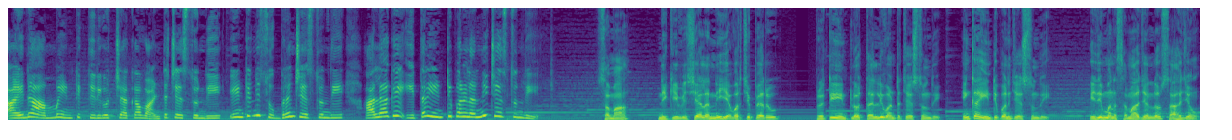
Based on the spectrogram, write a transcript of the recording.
అయినా అమ్మ ఇంటికి తిరిగొచ్చాక వంట చేస్తుంది ఇంటిని శుభ్రం చేస్తుంది అలాగే ఇతర ఇంటి పనులన్నీ చేస్తుంది. సమా నీకు ఈ విషయాలన్నీ ఎవరు చెప్పారు? ప్రతి ఇంట్లో తల్లి వంట చేస్తుంది ఇంకా ఇంటి పని చేస్తుంది. ఇది మన సమాజంలో సహజం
